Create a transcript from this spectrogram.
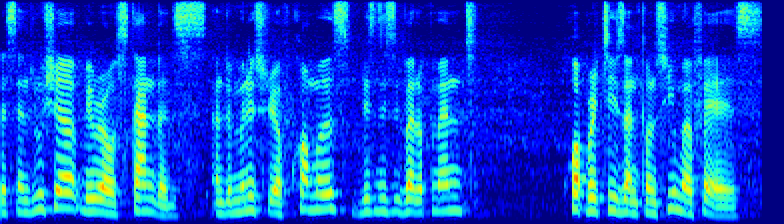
The St. Lucia Bureau of Standards and the Ministry of Commerce, Business Development, Cooperatives and Consumer Affairs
